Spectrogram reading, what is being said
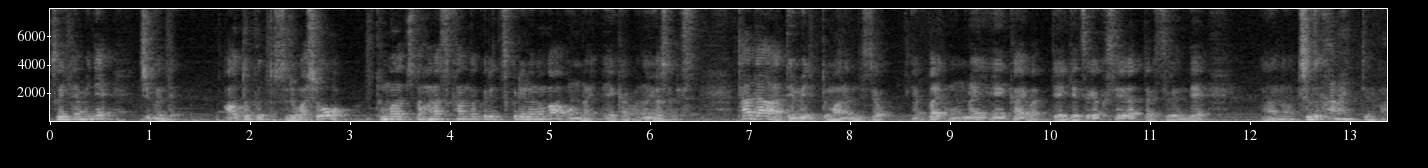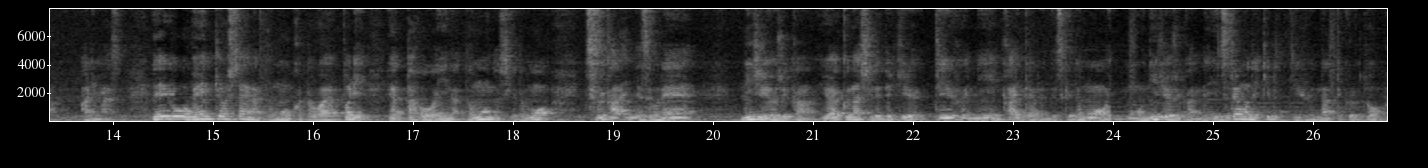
そういった意味で自分でアウトプットする場所を友達と話す感覚で作れるのがオンライン英会話の良さです。ただデメリットもあるんですよ。やっぱりオンライン英会話って月額制だったりするんであの続かないっていうのがあります。英語を勉強したいなと思う方はやっぱりやった方がいいなと思うんですけども続かないんですよね。24時間予約なしでできるっていう風に書いてあるんですけどももう24時間ねいつでもできるっていう風になってくると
